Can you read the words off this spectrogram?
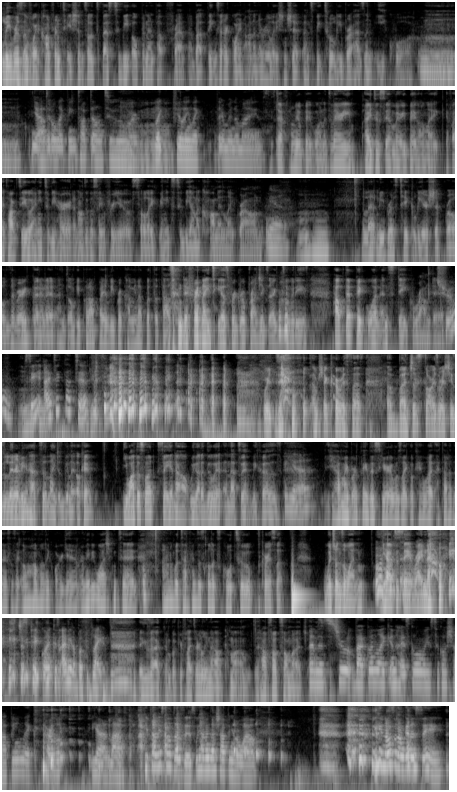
Libras avoid confrontation, so it's best to be open and upfront about things that are going on in a relationship and speak to a Libra as an equal. Mm. yeah, they don't like being talked down to or like feeling like they're minimized. Definitely a big one. It's very, I do say I'm very big on like, if I talk to you, I need to be heard, and I'll do the same for you. So, like, it needs to be on a common, like, ground. Yeah. hmm Let Libras take leadership roles. They're very good at it. And don't be put off by a Libra coming up with a thousand different ideas for group projects or activities. Help them pick one and stay grounded. True. Mm-hmm. See, I take that tip. We're, I'm sure Karissa has a bunch of stories where she's literally had to like just be like, okay, you want this one? Say it now. We gotta do it, and that's it. Because Yeah. Yeah, my birthday this year, it was like, okay, what? I thought of this. I was like, oh, how about like Oregon or maybe Washington? I don't know, but San Francisco looks cool too. Karissa, which one's the one? You have to say it right now. Just pick one because I need a book a flight. exact. And book your flights early now. Come on, it helps out so much. And it's- it's true. Back when, like, in high school, when we used to go shopping, like, Carlo. yeah, laugh. He probably still does this. We haven't gone shopping in a while. he knows what I'm gonna say.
